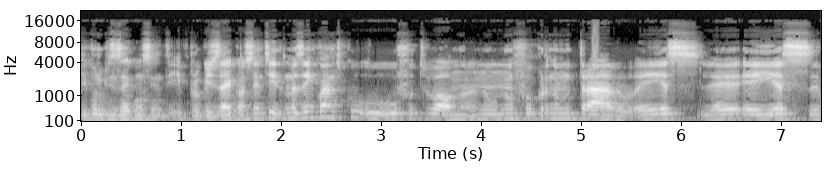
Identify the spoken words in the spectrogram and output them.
E porque lhes é consentido. E porque lhes é consentido. Mas enquanto que o, o futebol não, não, não for cronometrado a esse, a, a esse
